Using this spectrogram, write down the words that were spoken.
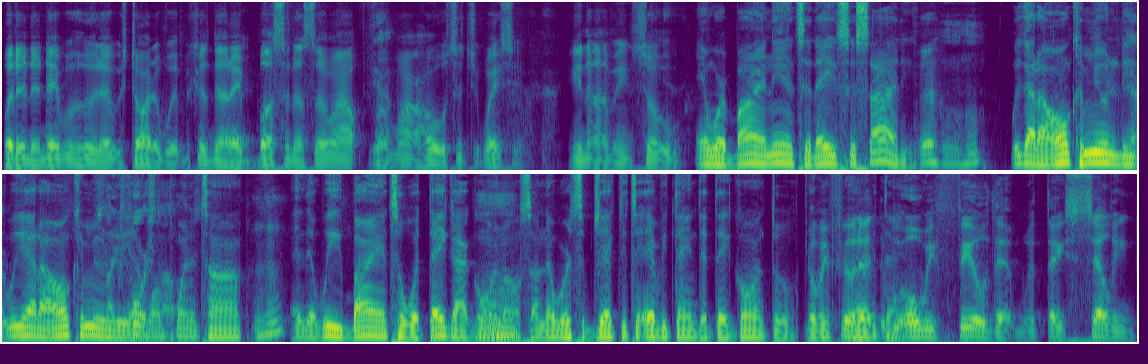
but in the neighborhood that we started with because now they busting us out from our whole situation. You know what I mean? So and we're buying into today's society. yeah. Mm-hmm. We got our own community. We had our own community at one point in time, Mm-hmm. and then we buy into what they got going on. So now we're subjected to everything that they're going through. Or we feel that, Everything. or we feel that what they selling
